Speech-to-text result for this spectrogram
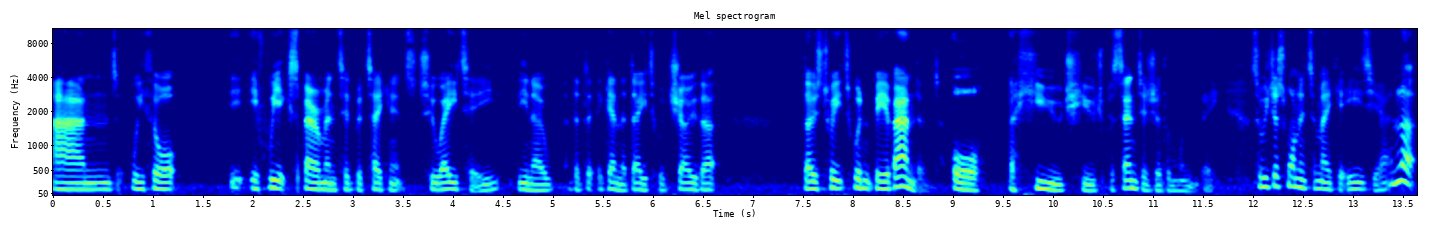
And we thought if we experimented with taking it to 280, you know, the, again, the data would show that those tweets wouldn't be abandoned or a huge, huge percentage of them wouldn't be. So we just wanted to make it easier. And look,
